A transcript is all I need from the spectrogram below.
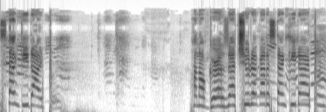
A stinky diaper? On, girl. Is that you that got a stinky diaper?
